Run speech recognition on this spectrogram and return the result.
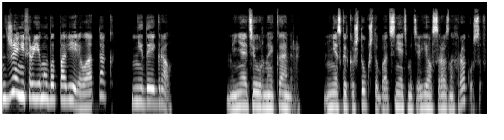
Дженнифер ему бы поверила, а так не доиграл. Миниатюрные камеры. Несколько штук, чтобы отснять материал с разных ракурсов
